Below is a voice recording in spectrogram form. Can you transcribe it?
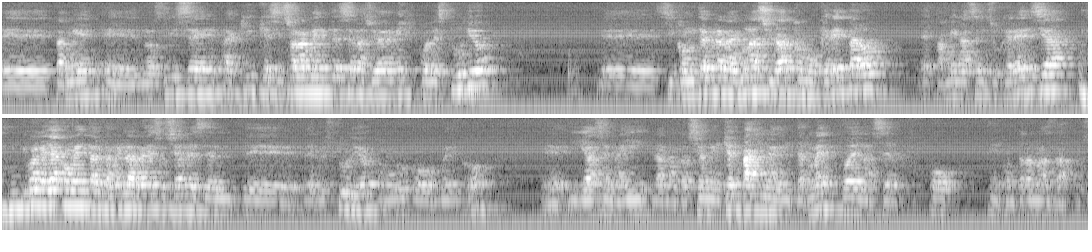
Eh, también eh, nos dicen aquí que si solamente es en la Ciudad de México el estudio, eh, si contemplan alguna ciudad como Querétaro, eh, también hacen sugerencia. Y bueno, ya comentan también las redes sociales del, de- del estudio como grupo médico eh, y hacen ahí la anotación en qué página de internet pueden hacer o encontrar más datos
